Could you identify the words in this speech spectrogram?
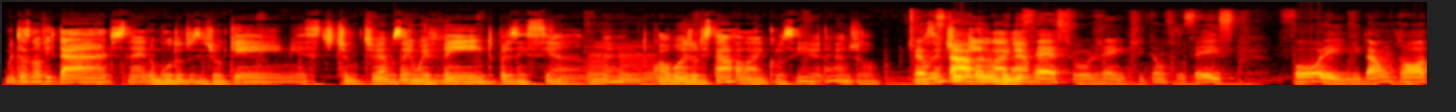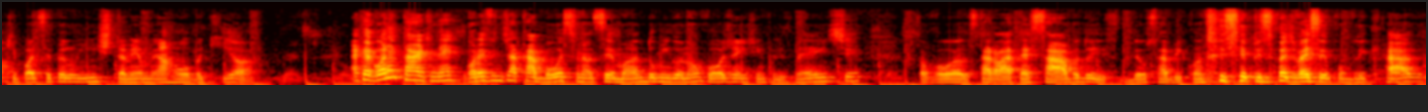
muitas novidades, né, no mundo dos videogames. Tivemos aí um evento presencial, né, uhum. né, qual o Ângelo estava lá, inclusive, né, Ângelo? Eu estava no lá, Big né? Festival, gente. Então, se vocês forem, me dá um toque. Pode ser pelo Insta mesmo, minha arroba aqui, ó. É que agora é tarde, né? Agora o evento já acabou esse final de semana. Domingo eu não vou, gente, infelizmente. Só vou estar lá até sábado e Deus sabe quando esse episódio vai ser publicado.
